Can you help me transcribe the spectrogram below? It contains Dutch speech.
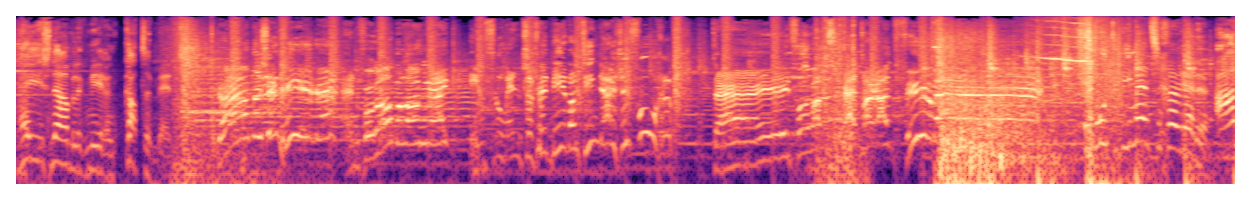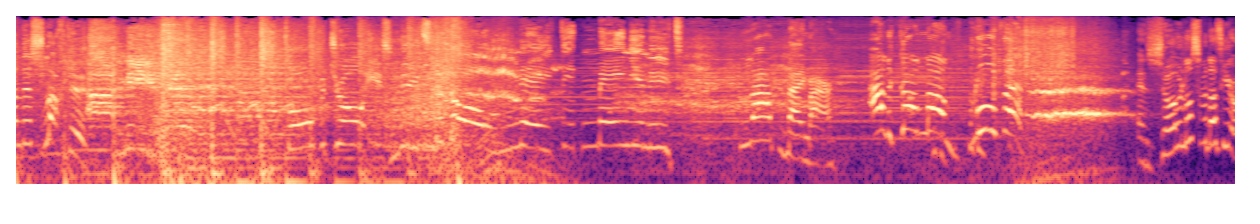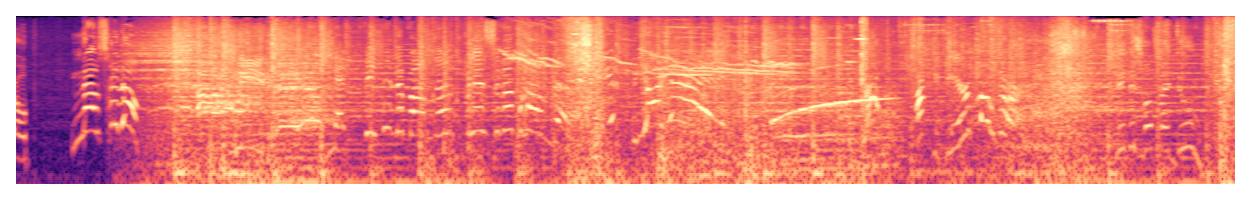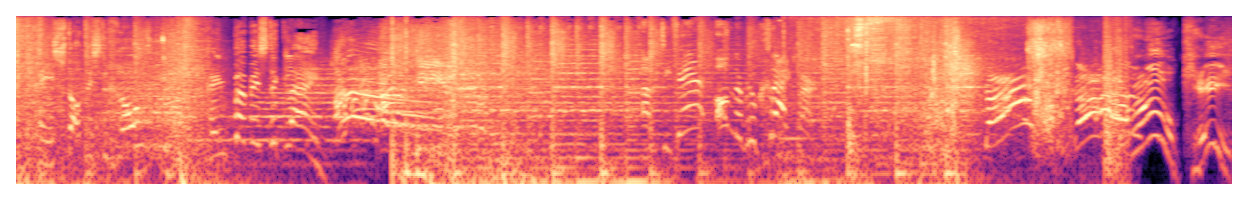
Hij is namelijk meer een kattenmens. Dames en heren, en vooral belangrijk, influencers met meer dan 10.000 volgers. Tijd voor wat spetterend vuurwerk! We moeten die mensen gaan redden. Aan de slag dus. Paw Patrol is niet te doen. Nee, dit meen je niet. Laat mij maar. Aan de kant, man! Move! En zo lossen we dat hier op. Nou, schiet op! Met piepende banden blussen we branden. Activeer Geen pub is te klein. Activeer onderbroekgrijper. Ah! Ah! Oké.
